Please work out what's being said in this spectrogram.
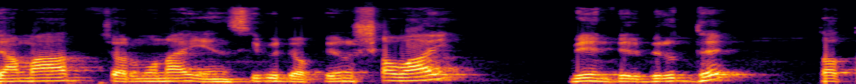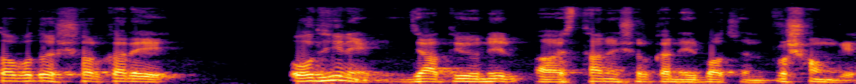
জামাত চরমনায় এনসিপি ডক্টর সবাই বিএনপির বিরুদ্ধে তত্ত্বাবধায়ক সরকারের অধীনে জাতীয় স্থানীয় সরকার নির্বাচন প্রসঙ্গে।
